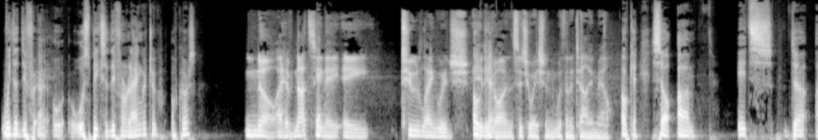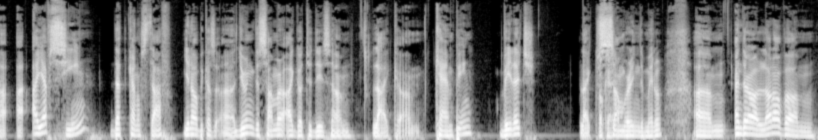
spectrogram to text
with a different, uh, who speaks a different language, of of course? no, I have not seen a a two language Okay. hitting on situation with an Italian male. Okay, so um, it's the uh, I have seen that kind of stuff, you know, because uh, during the summer I go to this um like um camping village, like Okay. somewhere in the middle, um, and there are a lot of um.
